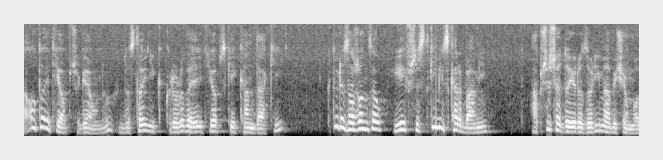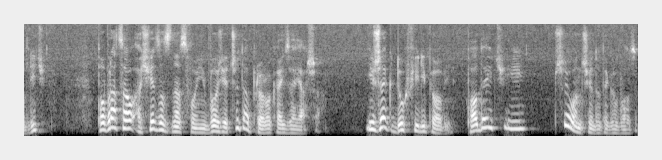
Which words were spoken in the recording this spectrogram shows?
A oto Etiopczyk Eunuch, dostojnik królowej etiopskiej Kandaki, który zarządzał jej wszystkimi skarbami, a przyszedł do Jerozolimy, aby się modlić, powracał, a siedząc na swoim wozie czytał proroka Izajasza. I rzekł duch Filipowi, podejdź i przyłącz się do tego wozu.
